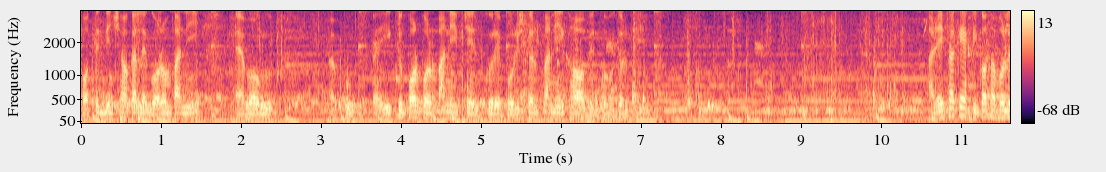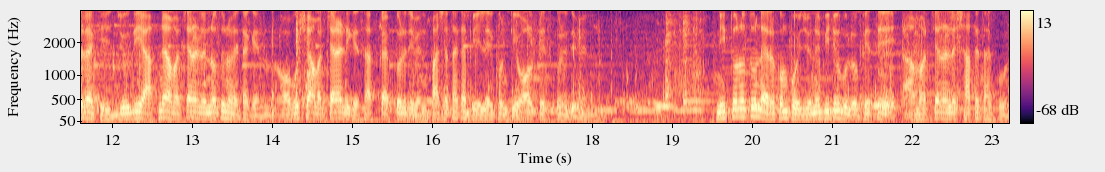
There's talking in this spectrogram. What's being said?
প্রত্যেক দিন সকালে গরম পানি এবং একটু পর পর পানি চেঞ্জ করে পরিষ্কার পানি খাওয়াবেন কবুতরকে। আর এই ফাঁকে একটি কথা বলে রাখি, যদি আপনি আমার চ্যানেলে নতুন হয়ে থাকেন, অবশ্যই আমার চ্যানেলটিকে সাবস্ক্রাইব করে দিবেন, পাশে থাকা বেল আইকনটি অল প্রেস করে দিবেন। নিত্য নতুন এরকম প্রয়োজনীয় ভিডিওগুলো পেতে আমার চ্যানেলের সাথে থাকুন।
